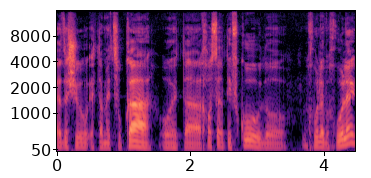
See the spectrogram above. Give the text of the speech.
איזשהו, את המצוקה, או את החוסר תפקוד, או וכולי וכולי.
